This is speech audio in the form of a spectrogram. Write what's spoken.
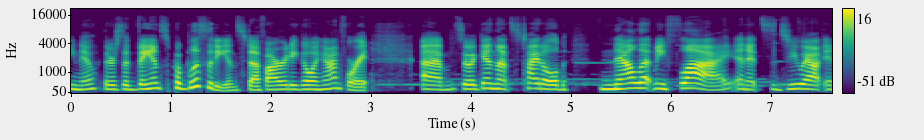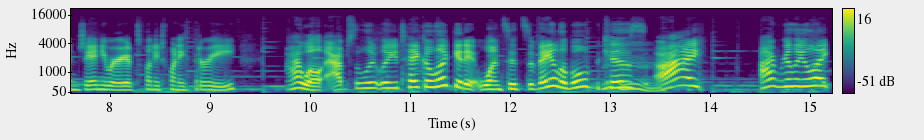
you know, there's advanced publicity and stuff already going on for it. Um, so, again, that's titled Now Let Me Fly, and it's due out in January of 2023. I will absolutely take a look at it once it's available because mm. I I really like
